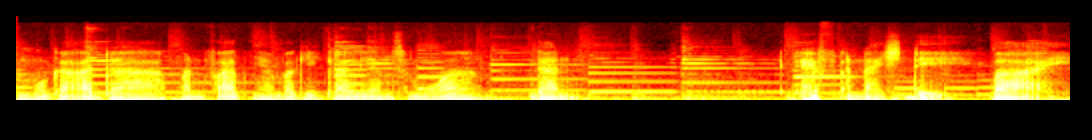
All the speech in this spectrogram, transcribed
Semoga ada manfaatnya bagi kalian semua dan have a nice day. Bye.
